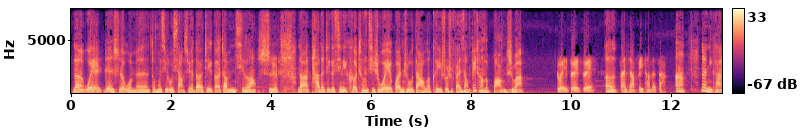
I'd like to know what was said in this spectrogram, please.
那我也认识我们东风西路小学的这个赵文琴老师，那他的这个心理课程，其实我也关注到了，可以说是反响非常的棒，是吧？对对对，嗯。反响非常的大。嗯，那你看，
